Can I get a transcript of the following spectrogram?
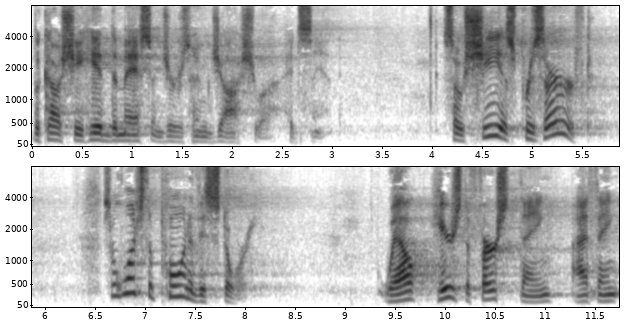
because she hid the messengers whom Joshua had sent. So she is preserved. So, what's the point of this story? Well, here's the first thing, I think,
